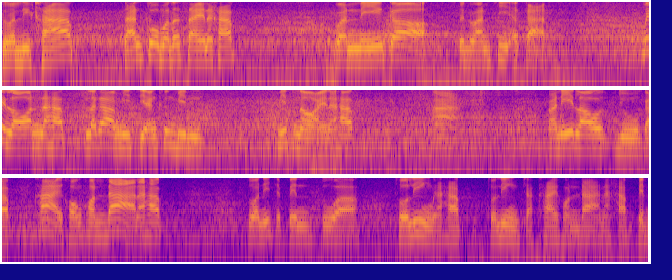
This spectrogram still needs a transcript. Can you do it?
สวัสดีครับ ร้านโกมอเตอร์ไซค์นะครับ วันนี้ก็เป็นวันที่อากาศไม่ร้อนนะครับ แล้วก็มีเสียงเครื่องบินนิดหน่อยนะครับอ่าวันนี้เราอยู่กับค่ายของ Honda นะครับ ตัวนี้จะเป็นตัวทัวริงนะครับทัวริงจากค่าย Honda นะครับ เป็น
